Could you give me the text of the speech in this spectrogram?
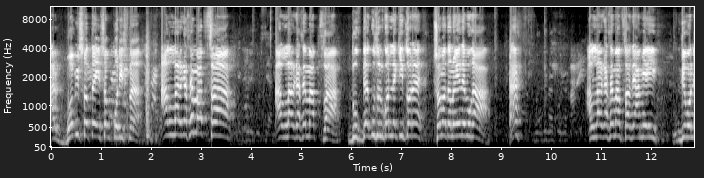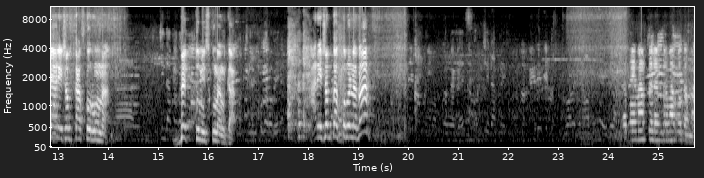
আর ভবিষ্যতে এসব করিস না। আল্লাহর কাছে মাপসা আল্লাহর কাছে মাপসা দুধ দিয়ে গোসল করলে কি তোরে সমাধান হয়ে দেবো গা? হ্যাঁ? আল্লাহর কাছে মাপসা যে আমি এই জীবনে আর এসব কাজ করুন না। বেদ তুমি স্কুনানকার আর এসব কাজ করবে না যা। মাপ পেলেন তোর মাপ করতাম না?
